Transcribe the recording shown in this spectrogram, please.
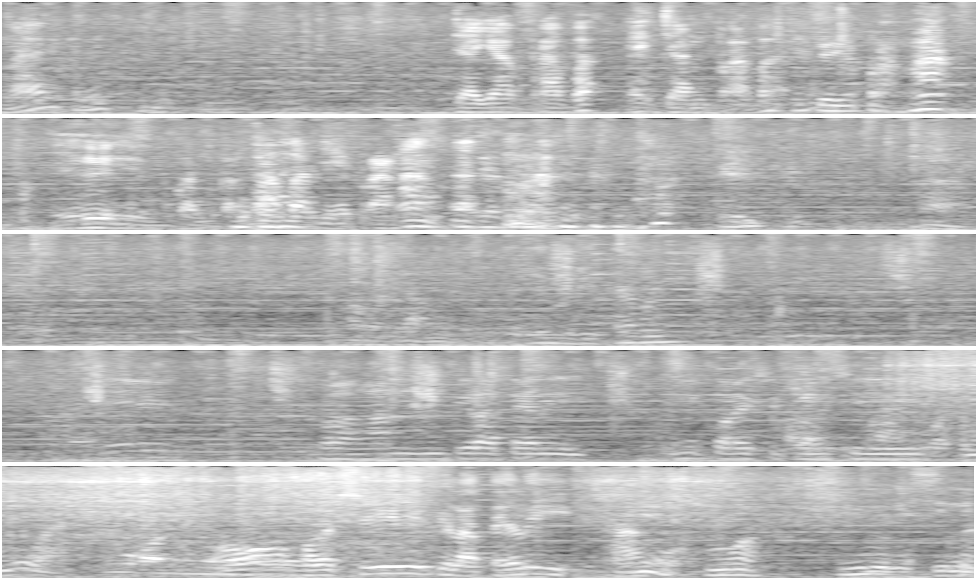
menarik ini. Jaya Praba, eh Jan Praba. Jaya Prana. Eh bukan bukan gambar Jaya Prana. Jaya Prana. Nah. Ini ruangan filateli. Ini koleksi-koleksi semua Oh, koleksi filateli. Rangko semua. di sini.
